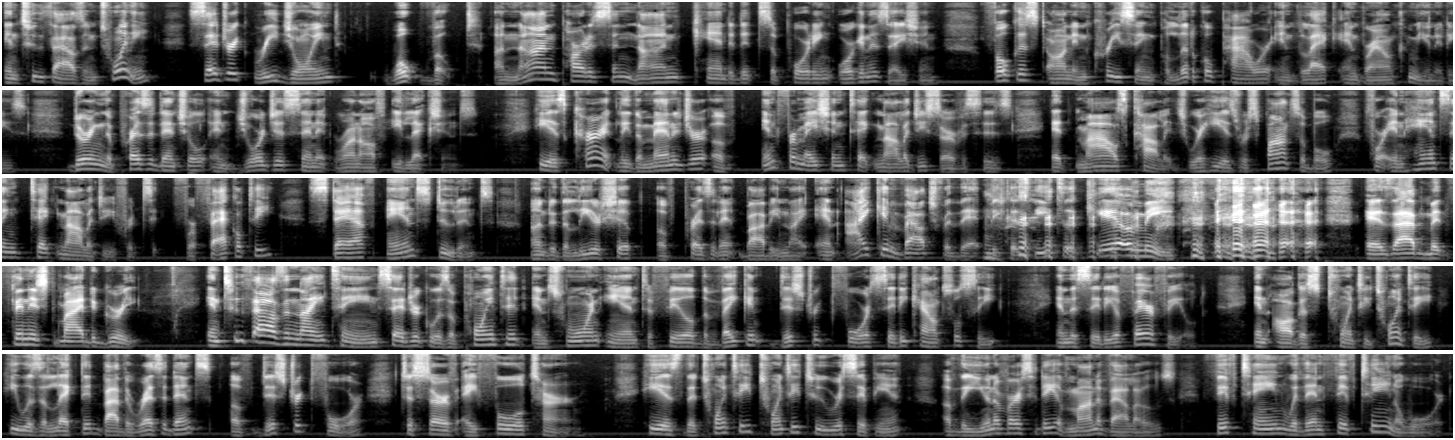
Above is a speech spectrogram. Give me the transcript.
In 2020, Cedric rejoined Woke Vote, a nonpartisan, non candidate supporting organization focused on increasing political power in black and brown communities during the presidential and Georgia Senate runoff elections. He is currently the manager of Information Technology Services at Miles College, where he is responsible for enhancing technology for, t- for faculty, staff, and students under the leadership of President Bobbie Knight. And I can vouch for that because he took care of me as I finished my degree. In 2019, Cedric was appointed and sworn in to fill the vacant District 4 City Council seat in the city of Fairfield. In August 2020, he was elected by the residents of District 4 to serve a full term. He is the 2022 recipient of the University of Montevallo's 15 Within 15 Award.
